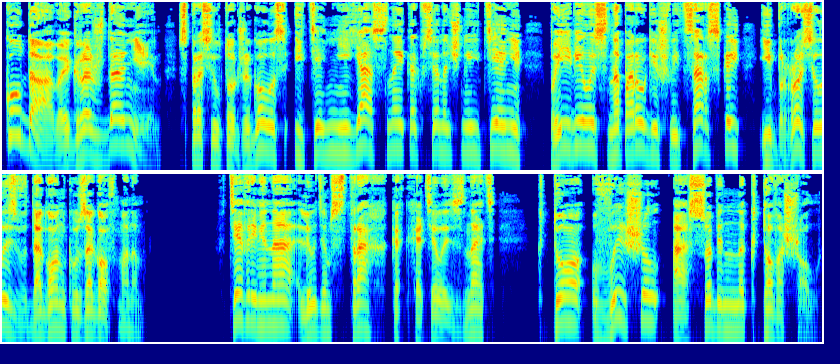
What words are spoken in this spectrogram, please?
«Куда вы, гражданин?» — спросил тот же голос, и тень неясная, как все ночные тени, появилась на пороге швейцарской и бросилась вдогонку за Гофманом. В те времена людям страх, как хотелось знать, кто вышел, а особенно кто вошел.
